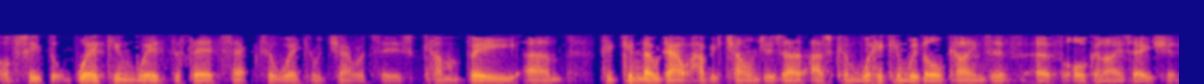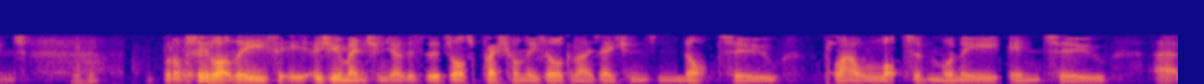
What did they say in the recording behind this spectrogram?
obviously working with the third sector, working with charities can be, um, can, can, no doubt have its challenges as can working with all kinds of, of organisations. Mm -hmm. But obviously a lot of these, as you mentioned, know, there's, there's lots of pressure on these organisations not to plough lots of money into uh,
